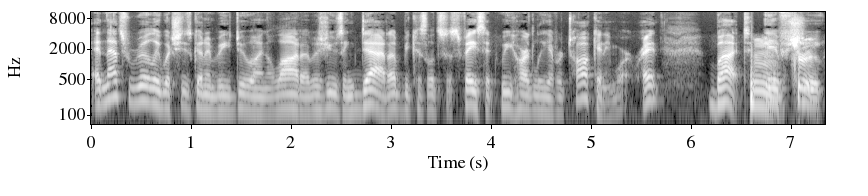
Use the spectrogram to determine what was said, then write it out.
And that's really what she's going to be doing a lot of is using data because let's just face it, we hardly ever talk anymore, right? But mm, if true. she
